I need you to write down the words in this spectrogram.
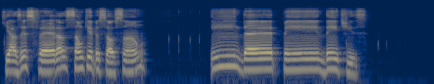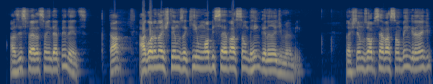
que as esferas são o que, pessoal? São independentes. As esferas são independentes, tá? Agora nós temos aqui uma observação bem grande, meu amigo. Nós temos uma observação bem grande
